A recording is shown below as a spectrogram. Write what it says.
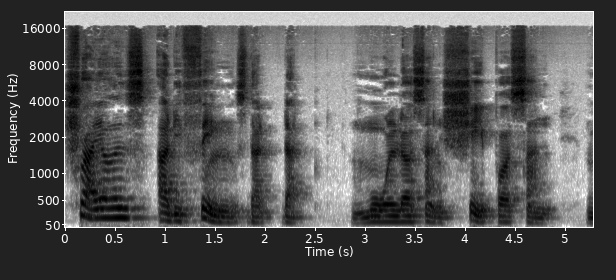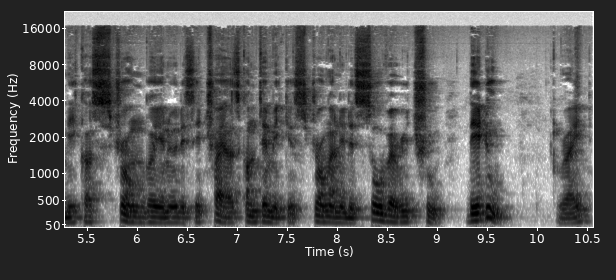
trials are the things that, that mold us and shape us and make us stronger. You know, they say trials come to make you strong, and it is so very true. They do, right?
